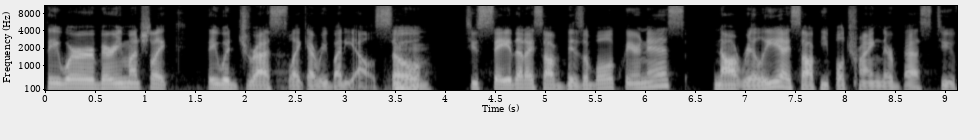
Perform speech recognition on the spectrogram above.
they were very much like they would dress like everybody else. So Mhm. to say that I saw visible queerness, not really. I saw people trying their best to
